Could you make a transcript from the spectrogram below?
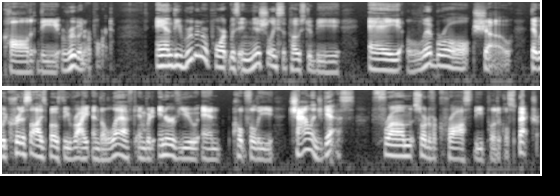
called the Rubin Report. And the Rubin Report was initially supposed to be a liberal show that would criticize both the right and the left and would interview and hopefully challenge guests from sort of across the political spectrum.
